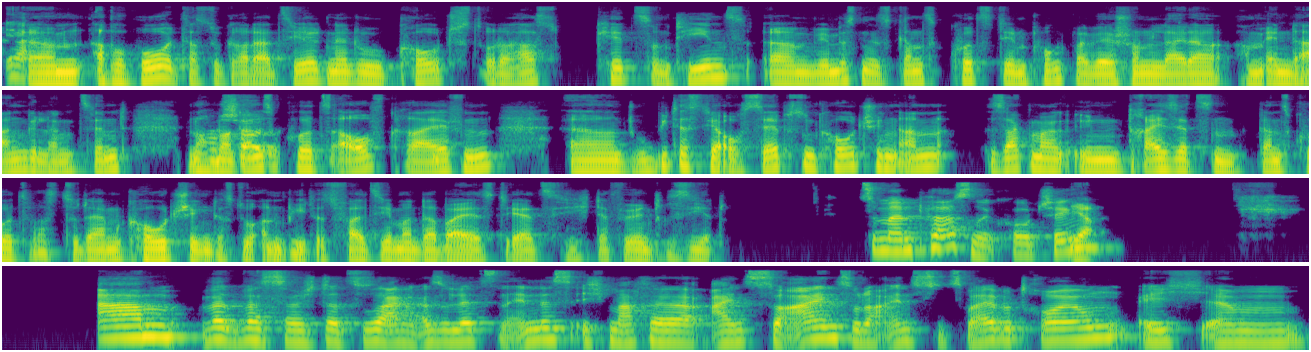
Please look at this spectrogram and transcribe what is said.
Ja. Ähm, apropos, das hast du gerade erzählt, ne, du coachst oder hast Kids und Teens. Ähm, wir müssen jetzt ganz kurz den Punkt, weil wir schon leider am Ende angelangt sind, nochmal ganz kurz aufgreifen. Äh, du bietest ja auch selbst ein Coaching an. Sag mal in drei Sätzen ganz kurz was zu deinem Coaching, das du anbietest, falls jemand dabei ist, der jetzt sich dafür interessiert. Zu meinem Personal Coaching? Ja. Ähm, was, was, soll ich dazu sagen? Also letzten Endes, ich mache eins zu eins oder eins zu zwei Betreuung. Ich ähm,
